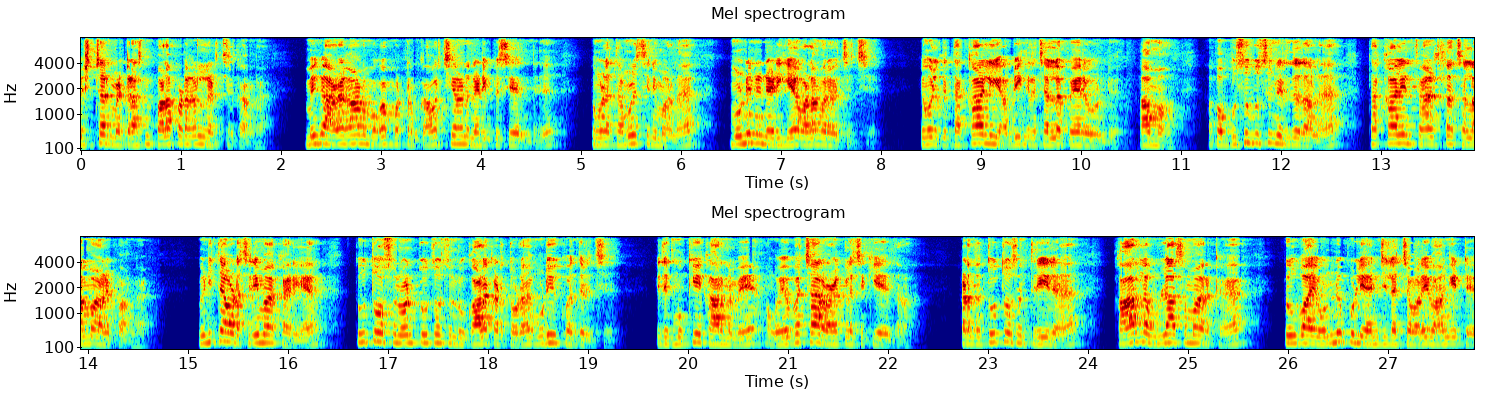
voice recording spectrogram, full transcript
மிஸ்டர் மெட்ராஸ்னு பல படங்கள் நடிச்சிருக்காங்க. மிக அழகான முகம் மற்றும் கவர்ச்சியான நடிப்பு சேர்ந்து இவங்கள தமிழ் சினிமாவில் முன்னணி நடிகையாக வலம் வர வச்சுச்சு. இவங்களுக்கு தக்காளி அப்படிங்கிற செல்ல பெயர் உண்டு. ஆமாம் அப்போ புசு புசுன்னு இருந்ததால் தக்காளின் ஃபேன்ஸ்லாம் செல்லமாக அழைப்பாங்க. வினிதாவோட cinema career two thousand one two thousand two காலகட்டத்தோட முடிவுக்கு வந்துடுச்சு இதுக்கு முக்கிய காரணமே அவங்க விபச்சார வழக்கில் சிக்கியது தான் கடந்த டூ தௌசண்ட் த்ரீல காரில் உல்லாசமாக இருக்க ரூபாய் ஒன்று புள்ளி அஞ்சு லட்சம் வரை வாங்கிட்டு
